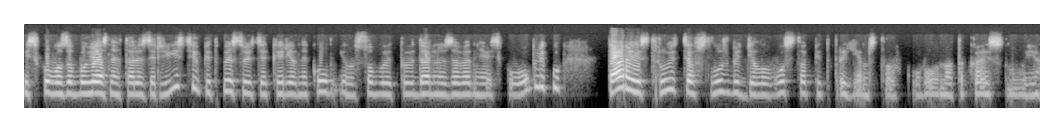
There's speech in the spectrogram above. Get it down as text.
військовозобов'язаних та резервістів підписуються керівником і особою відповідальною за ведення військового обліку та реєструються в службі діловодства підприємства, в кого вона така існує.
